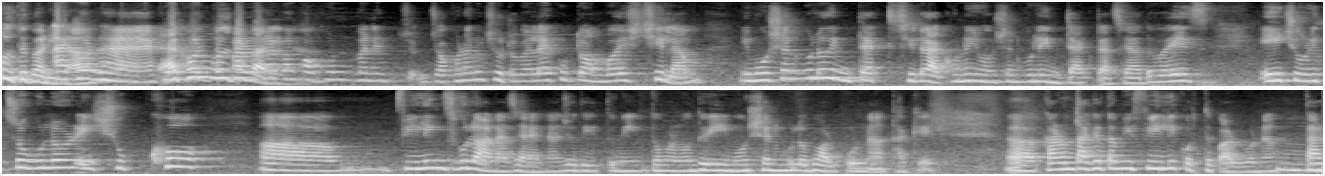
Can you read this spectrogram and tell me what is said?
বলতে পারি এখন হ্যাঁ এখন বলতে পারি। কখন মানে যখন আমি ছোটবেলায় খুব টমবয়স ছিলাম ইমোশনগুলো ইন্ট্যাক্ট ছিল এখনও ইমোশনগুলো ইন্ট্যাক্ট আছে। আদারওয়াইজ এই চরিত্রগুলোর এই সূক্ষ্ম ফিলিংসগুলো আনা যায় না যদি তুমি তোমার মধ্যে এই ইমোশনগুলো ভরপুর না থাকে। কারণ তাকে তো আমি ফিলই করতে পারব না। তার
